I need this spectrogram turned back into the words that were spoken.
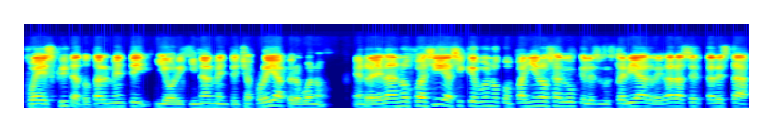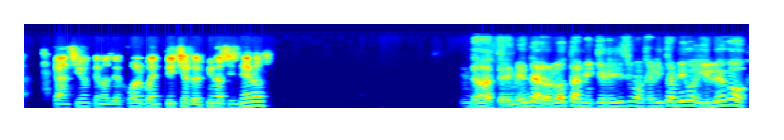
fue escrita totalmente y originalmente hecha por ella, pero bueno, en realidad no fue así, así que bueno, compañeros, algo que les gustaría agregar acerca de esta canción que nos dejó el buen teacher Delfino Cisneros. No, tremenda rolota, mi queridísimo Angelito amigo. Y luego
